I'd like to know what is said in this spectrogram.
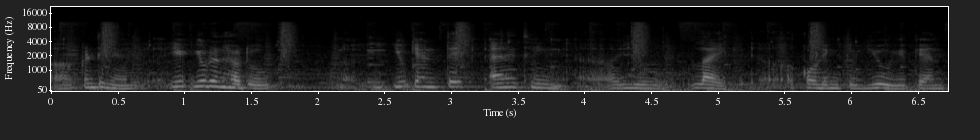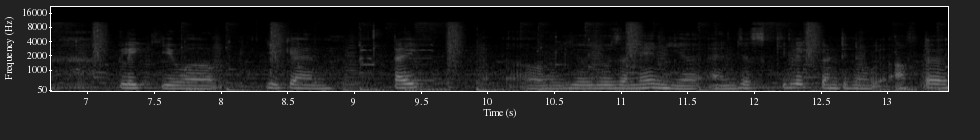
uh, continue. You, you don't have to you can take anything uh, you like uh, according to you. You can click your you can type uh, your username here and just click continue. After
